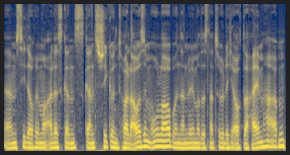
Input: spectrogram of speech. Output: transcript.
Ähm, sieht auch immer alles ganz, ganz schick und toll aus im Urlaub und dann will man das natürlich auch daheim haben.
